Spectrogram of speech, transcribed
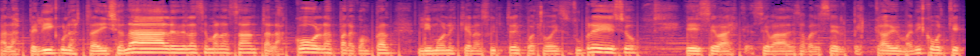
a las películas tradicionales de la Semana Santa, las colas para comprar limones que van a subir 3, 4 veces su precio, eh, se, va, a desaparecer el pescado y el marisco, porque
